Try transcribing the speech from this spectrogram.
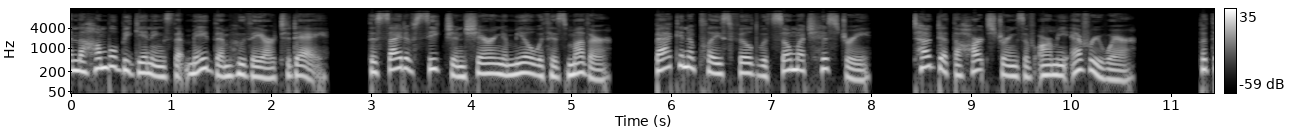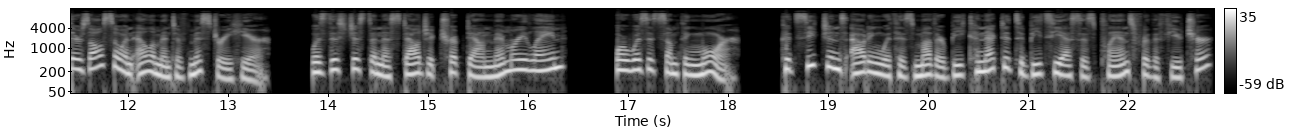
and the humble beginnings that made them who they are today. The sight of Seokjin sharing a meal with his mother, Back in a place filled with so much history, tugged at the heartstrings of Army everywhere. But there's also an element of mystery here. Was this just a nostalgic trip down memory lane? Or was it something more? Could Seokjin's outing with his mother be connected to BTS's plans for the future?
